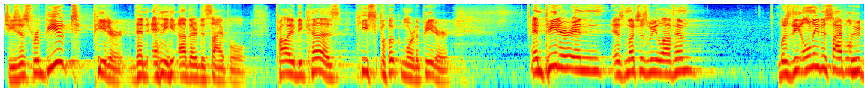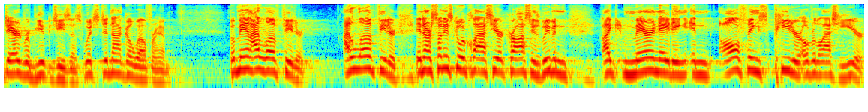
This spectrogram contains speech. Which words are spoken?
Jesus rebuked Peter than any other disciple, probably because he spoke more to Peter. And Peter, in as much as we love him, was the only disciple who dared rebuke Jesus, which did not go well for him. But man, I love Peter. I love Peter. In our Sunday school class here at Crossings, we've been like marinating in all things Peter over the last year.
